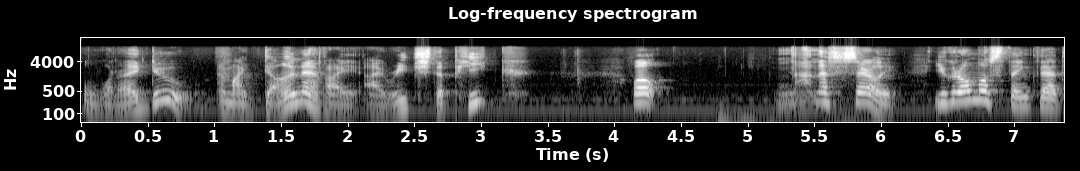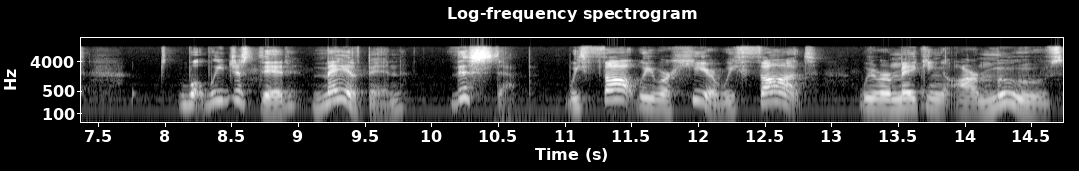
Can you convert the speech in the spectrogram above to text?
What do I do? Am I done? Have I, I reached the peak? Well, not necessarily. You could almost think that what we just did may have been this step. We thought we were here. We thought we were making our moves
